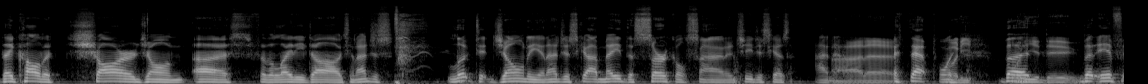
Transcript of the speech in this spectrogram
they called a charge on us for the Lady Dogs, and I just looked at Joni and I just got made the circle sign, and she just goes, "I know." I know. At that point, What do you, but do, you do? but if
